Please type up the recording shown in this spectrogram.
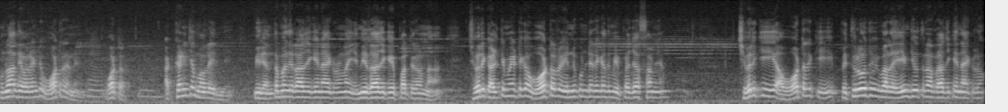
పునాది ఎవరంటే ఓటర్ అండి. ఓటర్. అక్కడి నుంచే మొదలైంది. మీరు ఎంతమంది రాజకీయ నాయకులు ఉన్నా ఎన్ని రాజకీయ పార్టీలు ఉన్నా చివరికి అల్టిమేట్గా ఓటరు ఎన్నుకుంటేనే కదా మీ ప్రజాస్వామ్యం. చివరికి ఆ ఓటర్కి ప్రతిరోజు ఇవాళ ఏం చెబుతున్నారు రాజకీయ నాయకులు?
